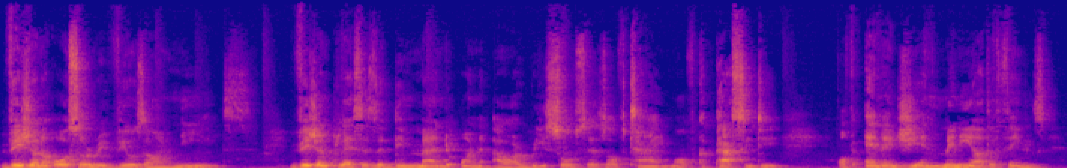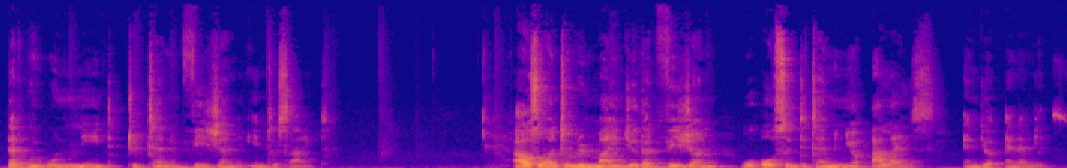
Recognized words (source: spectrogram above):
Vision also reveals our needs. Vision places a demand on our resources of time, of capacity, of energy, and many other things that we will need to turn vision into sight. I also want to remind you that vision will also determine your allies and your enemies.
